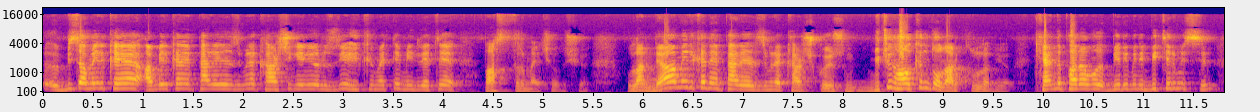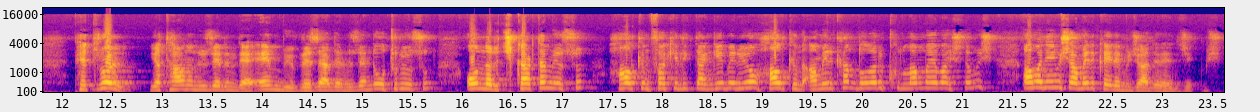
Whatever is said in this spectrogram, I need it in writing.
e, biz Amerika'ya, Amerikan emperyalizmine karşı geliyoruz diye hükümette milleti bastırmaya çalışıyor. Ulan ne Amerikan emperyalizmine karşı koyuyorsun? Bütün halkın dolar kullanıyor. Kendi para birimini bitirmişsin. Petrol yatağının üzerinde, en büyük rezervlerin üzerinde oturuyorsun. Onları çıkartamıyorsun. Halkın fakirlikten geberiyor. Halkın Amerikan doları kullanmaya başlamış. Ama neymiş Amerika ile mücadele edecekmiş.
